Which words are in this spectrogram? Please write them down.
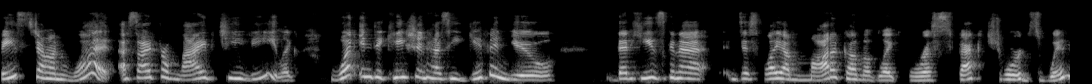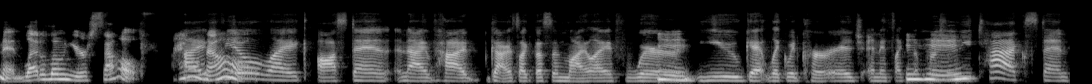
based on what? Aside from live TV, like, what indication has he given you that he's gonna display a modicum of like respect towards women, let alone yourself? I know. feel like Austen, and I've had guys like this in my life where Mm. you get liquid courage, and it's like the person Mhm. you text, and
